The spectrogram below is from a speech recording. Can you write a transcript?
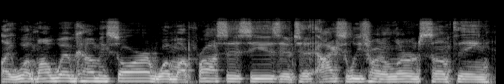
like what my web comics are, what my process is, and to actually trying to learn something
